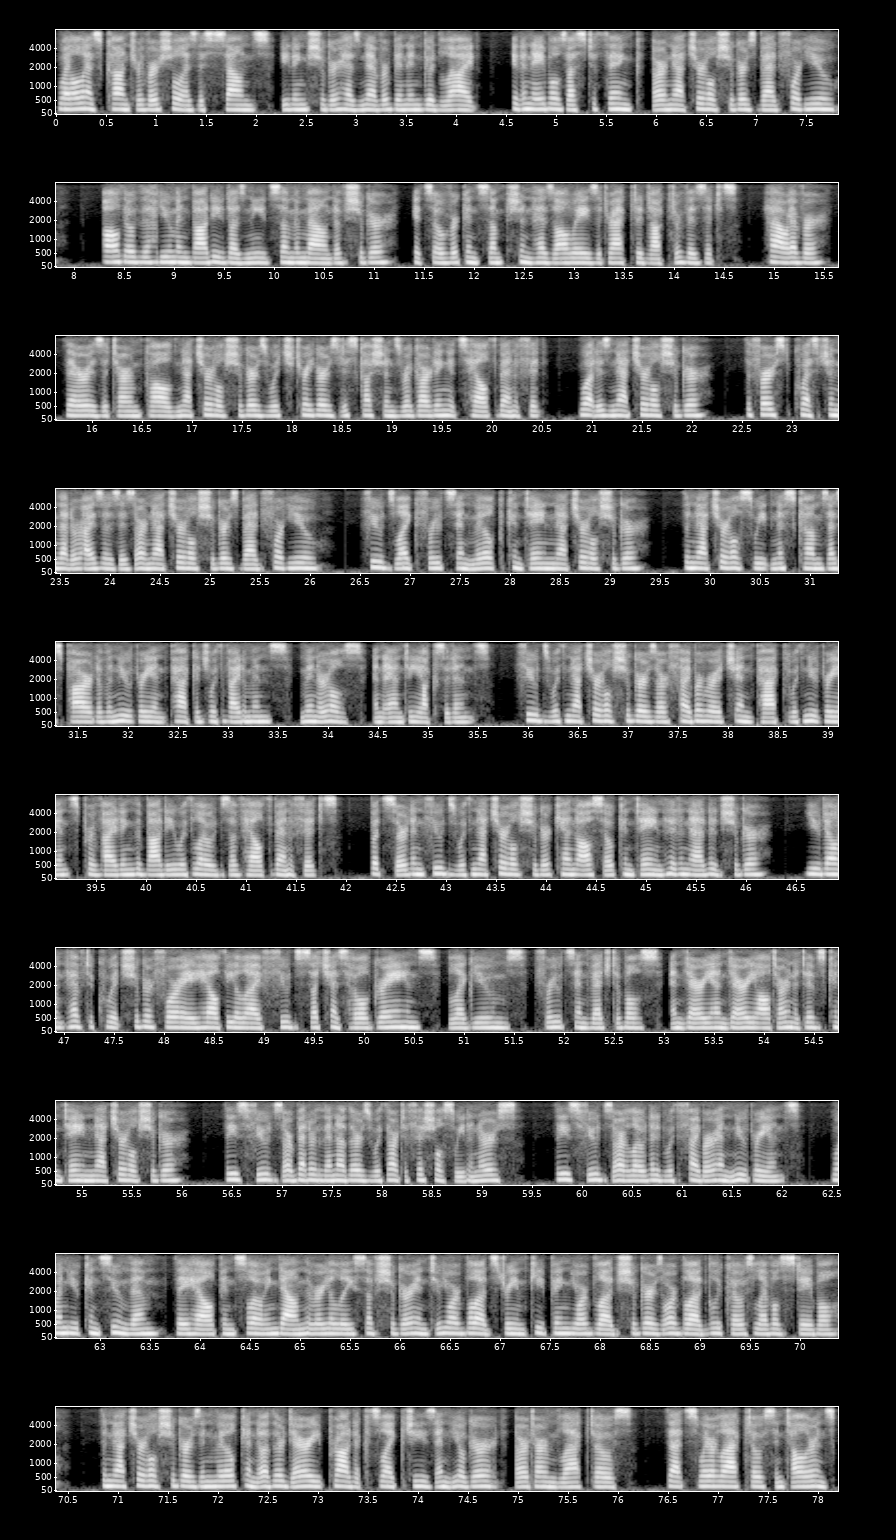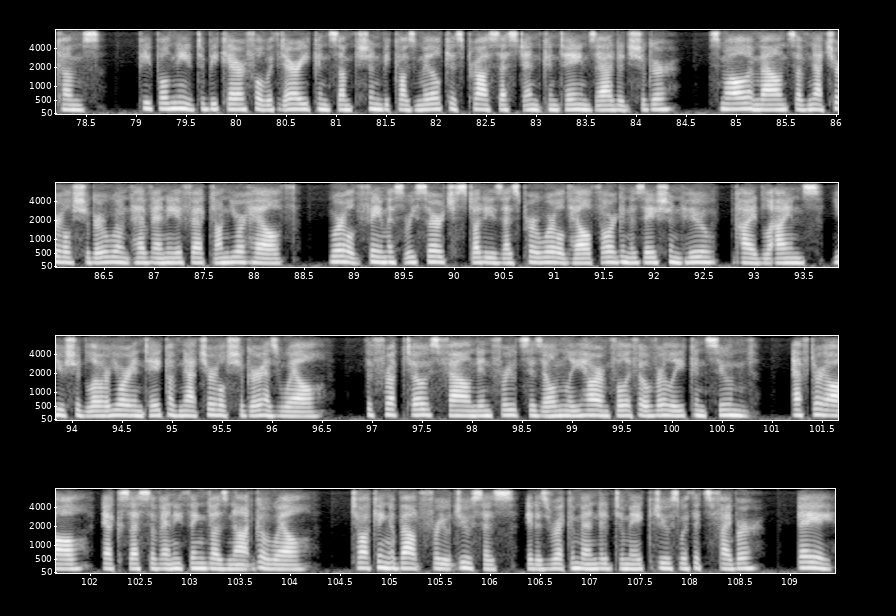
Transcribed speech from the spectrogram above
While as controversial as this sounds, eating sugar has never been in good light. It enables us to think, are natural sugars bad for you? Although the human body does need some amount of sugar, its overconsumption has always attracted doctor visits. However, there is a term called natural sugars which triggers discussions regarding its health benefit. What is natural sugar? The first question that arises is Are natural sugars bad for you? Foods like fruits and milk contain natural sugar. The natural sweetness comes as part of a nutrient package with vitamins, minerals, and antioxidants. Foods with natural sugars are fiber rich and packed with nutrients, providing the body with loads of health benefits. But certain foods with natural sugar can also contain hidden added sugar. You don't have to quit sugar for a healthy life. Foods such as whole grains, legumes, fruits and vegetables, and dairy and dairy alternatives contain natural sugar. These foods are better than others with artificial sweeteners. These foods are loaded with fiber and nutrients. When you consume them, they help in slowing down the release of sugar into your bloodstream, keeping your blood sugars or blood glucose levels stable. The natural sugars in milk and other dairy products like cheese and yogurt are termed lactose. That's where lactose intolerance comes. People need to be careful with dairy consumption because milk is processed and contains added sugar. Small amounts of natural sugar won't have any effect on your health. World famous research studies as per World Health Organization WHO guidelines, you should lower your intake of natural sugar as well. The fructose found in fruits is only harmful if overly consumed. After all, excess of anything does not go well. Talking about fruit juices, it is recommended to make juice with its fiber. A.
